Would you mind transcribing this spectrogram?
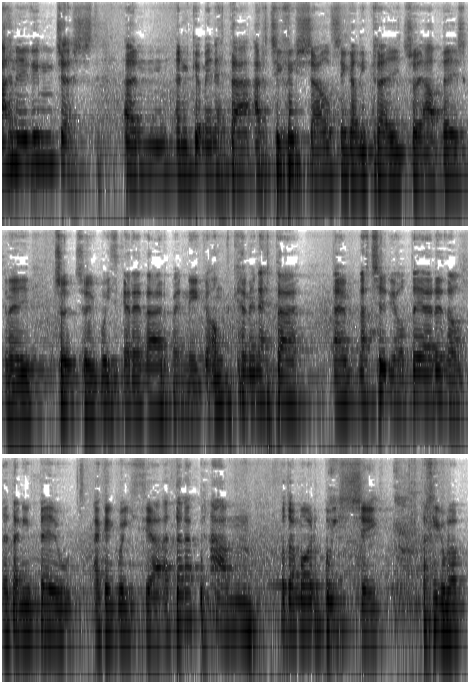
A hynny ddim jyst yn, yn gymunedau artificial sy'n cael ei creu trwy addysg neu trwy, trwy gweithgareddau arbennig, ond cymunedau um, naturiol daearyddol lle da ni'n byw ac yn gweithio. A dyna pam bod o mor bwysig, da chi'n gwybod,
